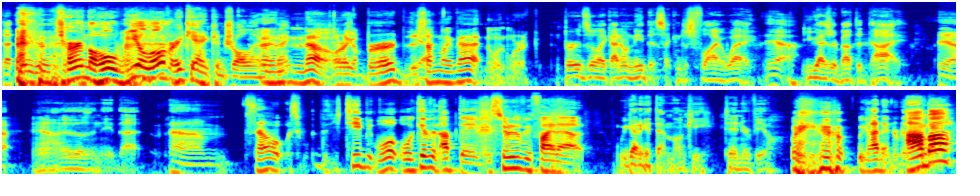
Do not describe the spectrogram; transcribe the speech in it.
That thing would turn the whole wheel over. It can't control Uh, anything. no, or like a bird or Yeah. something like that. It wouldn't work. Birds are like, I don't need this. I can just fly away. Yeah, You guys are about to die. yeah. Yeah, it doesn't need that. Um, so TB, we'll, we'll give an update as soon as we find out. We got to get that monkey to interview. we got to interview. Amba,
